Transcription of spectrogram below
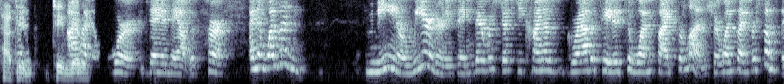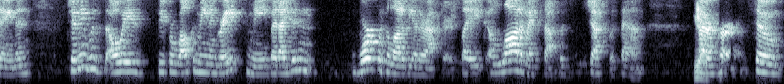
Had to. Team Jenny. I had to work day in, day out with her. And it wasn't mean or weird or anything. There was just, you kind of gravitated to one side for lunch or one side for something. And Jimmy was always super welcoming and great to me, but I didn't work with a lot of the other actors. Like a lot of my stuff was just with them yeah. or her. So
